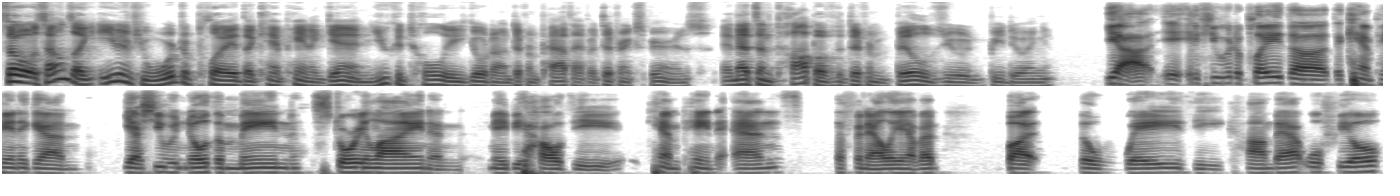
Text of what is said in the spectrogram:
so it sounds like even if you were to play the campaign again, you could totally go down a different path and have a different experience. And that's on top of the different builds you would be doing. Yeah, if you were to play the the campaign again, yes, you would know the main storyline and maybe how the campaign ends, the finale of it, but the way the combat will feel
